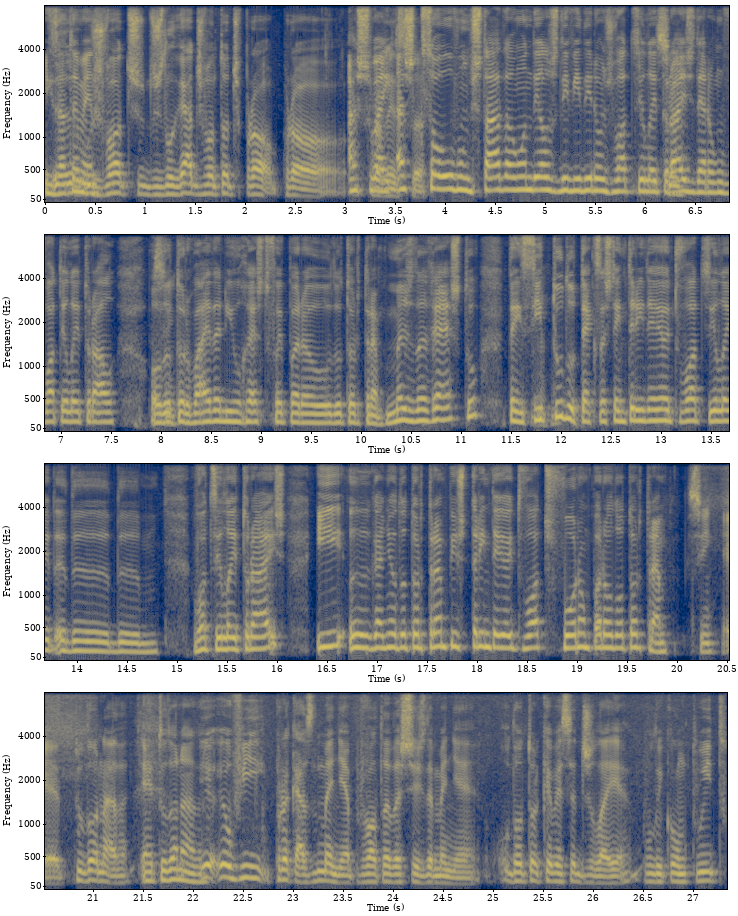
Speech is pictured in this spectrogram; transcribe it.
Exatamente. eh, Os votos dos delegados vão todos para o. Para o Acho para o bem, acho que só houve um estado onde eles dividiram os votos eleitorais, deram um voto eleitoral ao Dr. Biden e o resto foi para o Dr. Trump. Mas de resto tem Uhum. sido tudo. O Texas tem 38 votos, elei- de, de- votos eleitorais e eh, ganhou o Dr. Trump e os 38 votos foram para o Dr. Trump. Sim, é tudo ou nada. É tudo ou nada. Eu, eu vi, por acaso, de manhã, por volta das 6 da manhã, o Dr. Cabeça de Geleia publicou um tweet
